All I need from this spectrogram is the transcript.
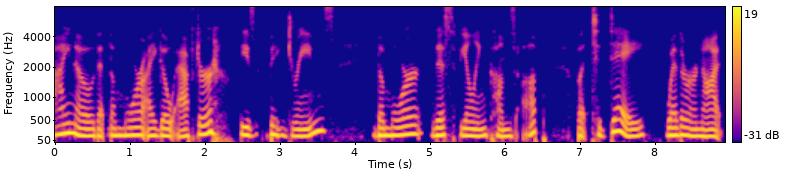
I know that the more I go after these big dreams, the more this feeling comes up. But today, whether or not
